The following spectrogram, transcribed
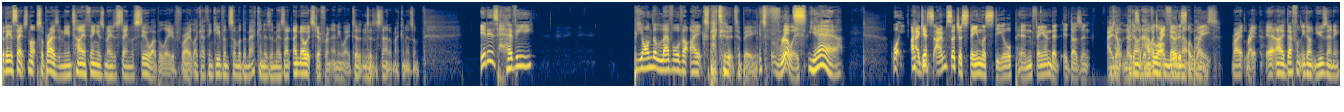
But like I say, it's not surprising. The entire thing is made of stainless steel, I believe, right? Like I think even some of the mechanism is. I, I know it's different anyway to Mm-hmm. to the standard mechanism. It is heavy beyond the level that I expected it to be. It's Really? it's- yeah. Well, I, i, guess i'm such a stainless steel pen fan that it doesn't i, don't, I notice don't it have much a lot i notice the pens, weight Right, Right. I I definitely don't use any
